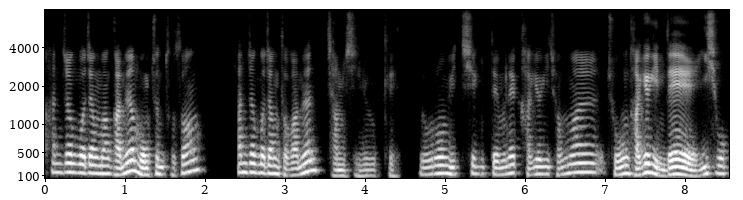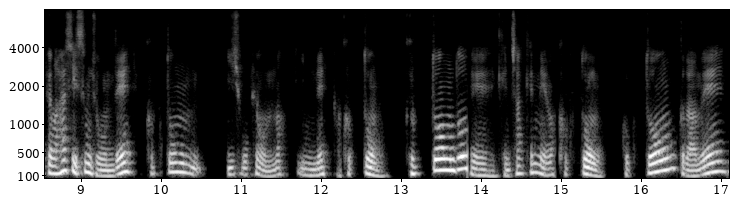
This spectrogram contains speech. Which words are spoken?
한정거장만 가면 몽천토성, 한정거장 더 가면 잠시, 이렇게. 요런 위치이기 때문에 가격이 정말 좋은 가격인데, 25평을 할 수 있으면 좋은데, 극동 25평 없나? 있네. 아, 극동. 극동도 예, 괜찮겠네요. 극동, 극동, 그 다음에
